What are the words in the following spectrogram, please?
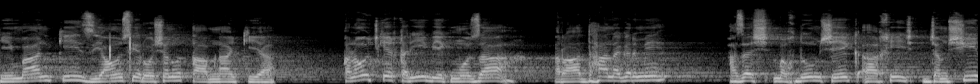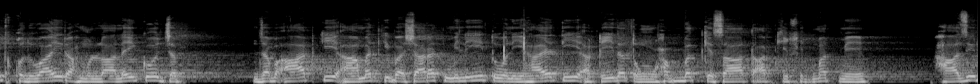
ایمان کی ضیاؤں سے روشن و تابناک کیا۔ قنوج کے قریب ایک موزہ رادھا نگر میں حضرت مخدوم شیخ آخی جمشید قدوائی رحم اللہ علیہ کو جب جب آپ کی آمد کی بشارت ملی تو وہ نہایتی عقیدت و محبت کے ساتھ آپ کی خدمت میں حاضر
